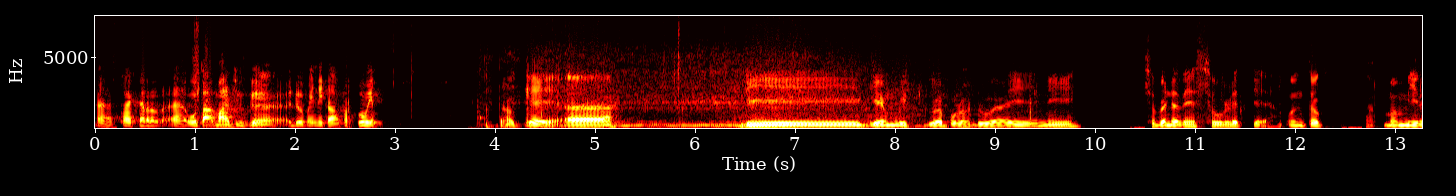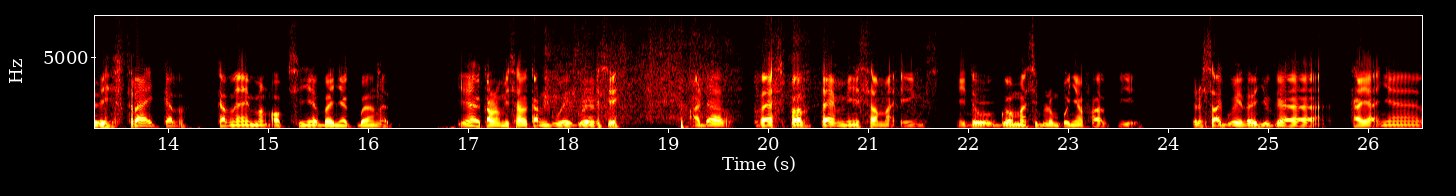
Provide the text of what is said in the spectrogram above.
nah striker uh, utama juga Dominic Calvert-Lewin? Oke, okay, uh, eh, di game week 22 ini sebenarnya sulit ya untuk memilih striker karena emang opsinya banyak banget. Ya kalau misalkan gue gue sih ada Rashford, Temi sama Ings itu gue masih belum punya Vardy. Terus Aguero juga kayaknya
